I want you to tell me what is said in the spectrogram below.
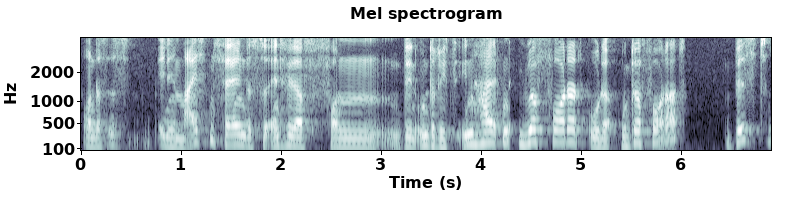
Und das ist in den meisten Fällen, dass du entweder von den Unterrichtsinhalten überfordert oder unterfordert bist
